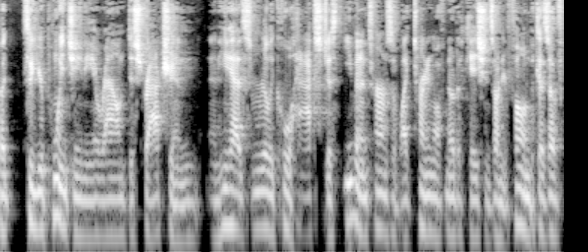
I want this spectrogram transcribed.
But to your point, Jeanne, around distraction, and he had some really cool hacks, just even in terms of like turning off notifications on your phone because of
